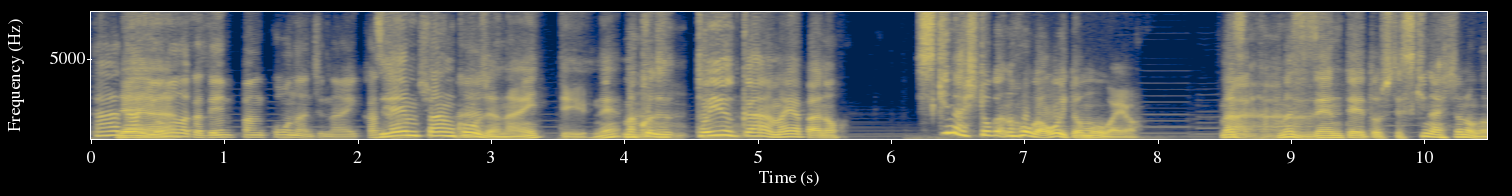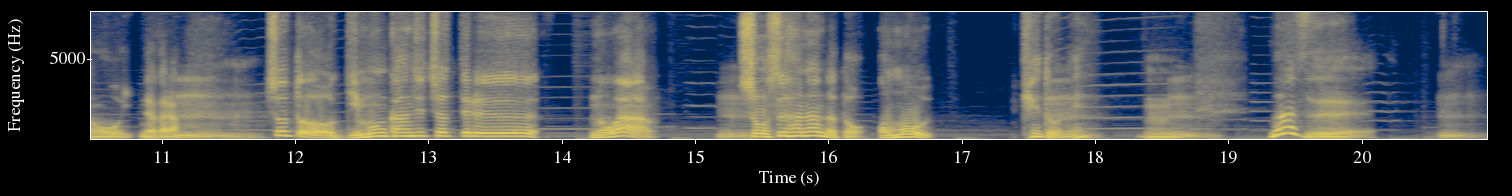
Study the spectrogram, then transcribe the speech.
ただ、で世の中全般こうなんじゃないか全般こうじゃないっていうね。まあ、これうんというか、まあ、やっぱあの、好きな人の方が多いと思うわよ。まず、はいはいはいまず前提として好きな人の方が多い。だから、うんちょっと疑問感じちゃってるのは、うん。少数派なんだと思うけどね。うんうん。まず、うん。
